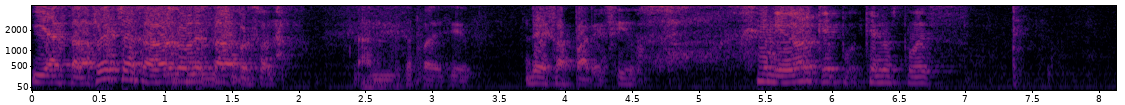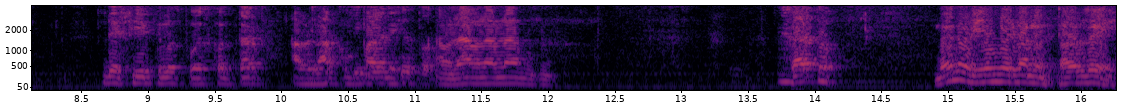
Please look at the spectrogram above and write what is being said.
y hasta la fecha saber dónde está la persona. Están desaparecidos. Desaparecidos. Genidor, ¿qué, ¿qué, nos puedes decir? ¿Qué nos puedes contar? Hablar, compadre. Hablar, hablar, hablar. Gato. Bueno, bien, es lamentable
